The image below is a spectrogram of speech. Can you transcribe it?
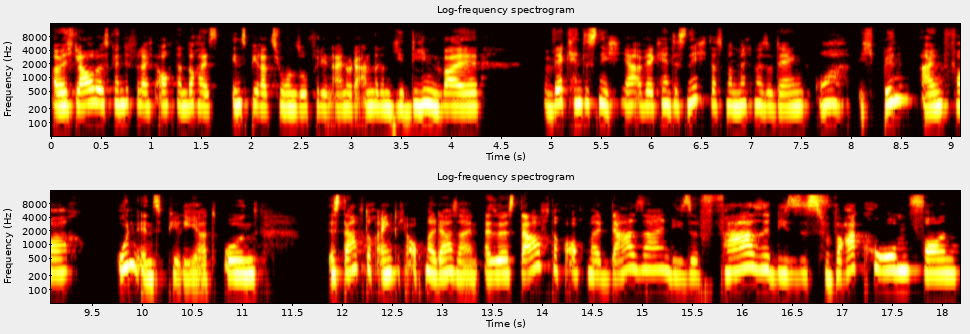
Aber ich glaube, es könnte vielleicht auch dann doch als Inspiration so für den einen oder anderen hier dienen, weil wer kennt es nicht? Ja, wer kennt es nicht, dass man manchmal so denkt, oh, ich bin einfach uninspiriert und es darf doch eigentlich auch mal da sein. Also es darf doch auch mal da sein, diese Phase, dieses Vakuum von,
